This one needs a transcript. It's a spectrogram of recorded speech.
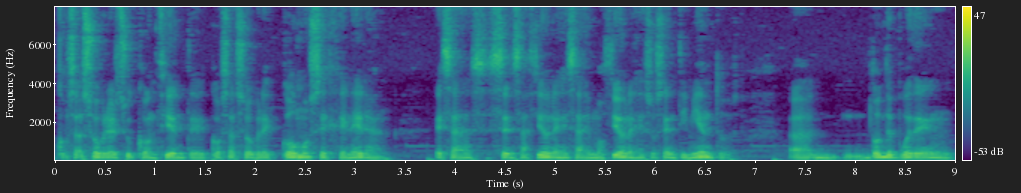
cosas sobre el subconsciente, cosas sobre cómo se generan esas sensaciones, esas emociones, esos sentimientos, ah, dónde pueden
